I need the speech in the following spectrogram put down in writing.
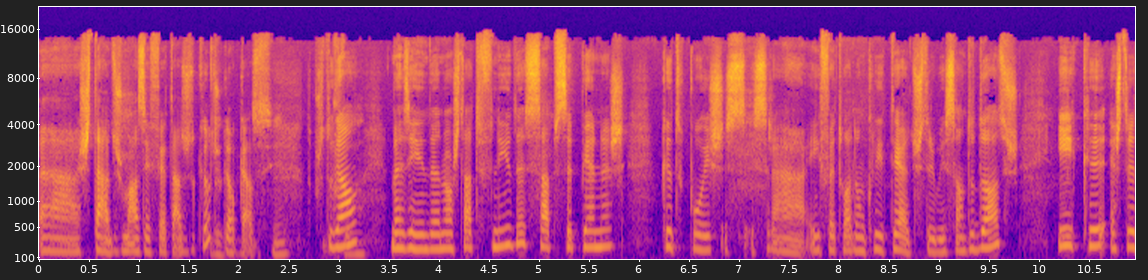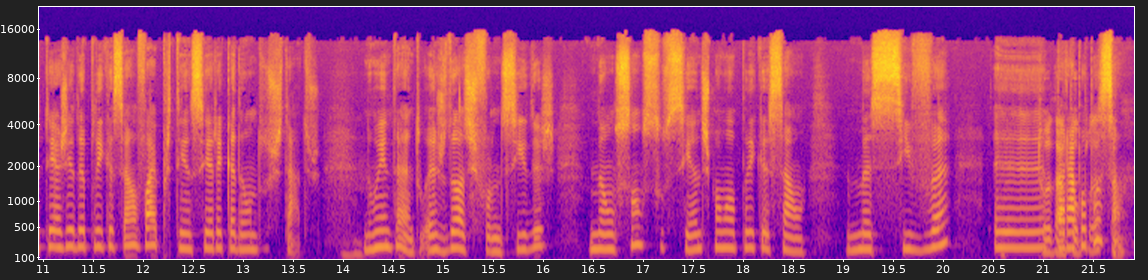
há, estados mais afetados do que outros, que é o caso Sim. de Portugal, mas ainda não está definida. Sabe-se apenas que depois será efetuado um critério de distribuição de doses e que a estratégia de aplicação vai pertencer a cada um dos estados. Uhum. No entanto, as doses fornecidas não são suficientes para uma aplicação massiva uh, para a população. população.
